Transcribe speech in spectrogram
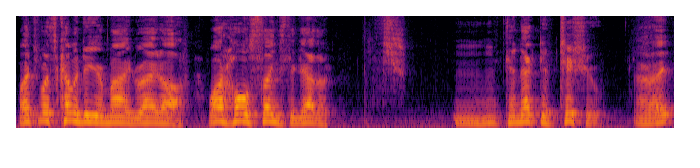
What's, what's coming to your mind right off? What holds things together? Mm-hmm. Connective tissue. All right.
